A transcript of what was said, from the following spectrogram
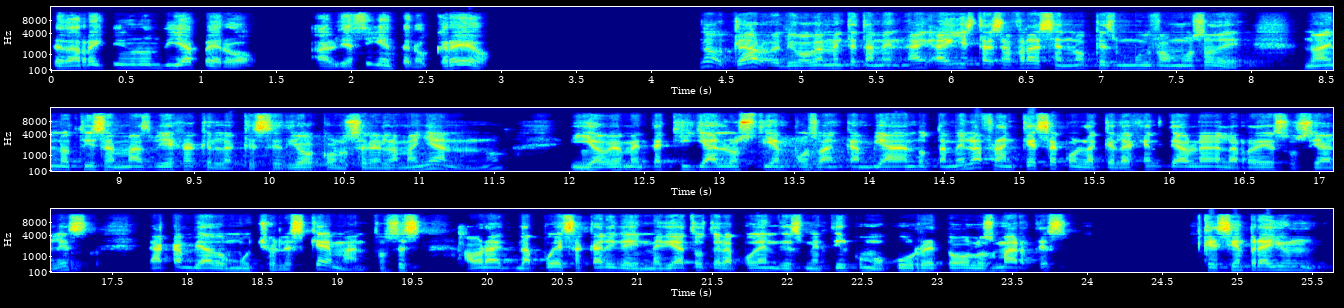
te da rating en un día, pero al día siguiente no creo. No, claro, digo, obviamente también, ahí, está esa frase, ¿no? Que es muy famoso de, no hay noticia más vieja que la que se dio a conocer en la mañana, ¿no? Y obviamente aquí ya los tiempos van cambiando, también la franqueza con la que la gente habla en las redes sociales ha cambiado mucho el esquema, entonces ahora la puedes sacar y de inmediato te la pueden desmentir como ocurre todos los martes, que siempre hay un,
